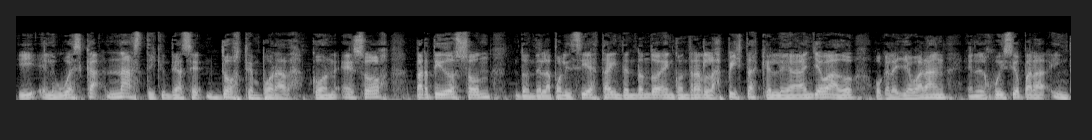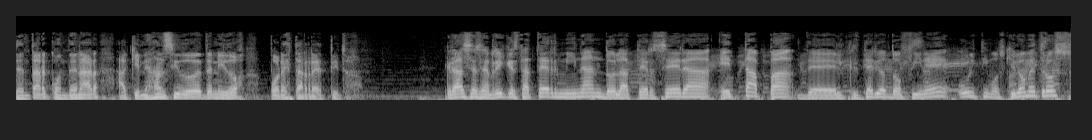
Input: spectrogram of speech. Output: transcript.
y el Huesca Nastic de hace dos temporadas. Con esos partidos son donde la policía está intentando encontrar las pistas que le han llevado o que le llevarán en el juicio para intentar condenar a quienes han sido detenidos por esta red. Gracias, Enrique. Está terminando la tercera etapa del criterio Dauphiné, últimos kilómetros.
